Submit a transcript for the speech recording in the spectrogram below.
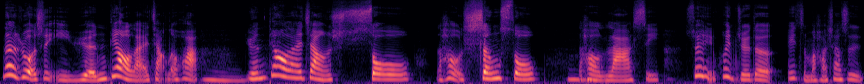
那如果是以原调来讲的话，原调来讲嗦，然后升嗦，然后拉 C，所以会觉得，哎，怎么好像是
